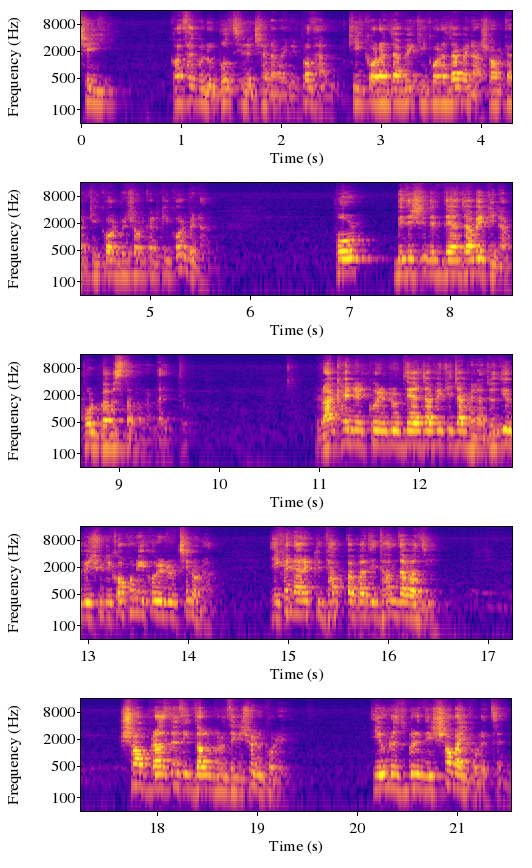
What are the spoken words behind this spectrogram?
সেই কথাগুলো বলছিলেন সেনাবাহিনীর প্রধান। কি করা যাবে, কি করা যাবে না? সরকার কি করবে, সরকার কি করবে না? পোর্ট বিদেশিদের দেয়া যাবে কি না? পোর্ট ব্যবস্থাপনার দায়িত্ব। রাখাইনের করিডোর দেয়া যাবে কি যাবে না? যদিও বিষয়টি কখনোই করিডোর ছিল না। এখানে আরেকটি ধাপ্পাবাজি, ধান্দাবাজি। সব রাজনৈতিক দলগুলো থেকে শুরু করে ইউনুস বিরোধী সবাই করেছেন।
